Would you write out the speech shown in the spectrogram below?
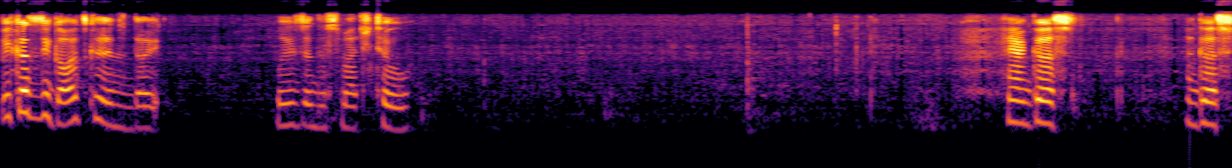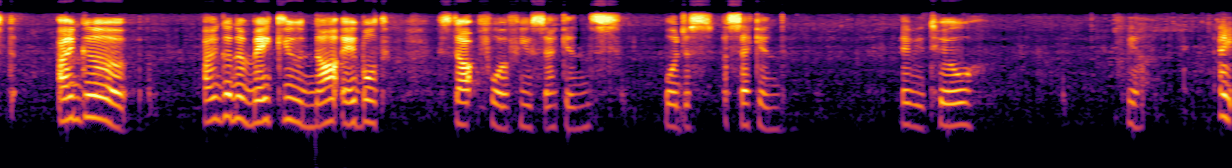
because the gods can like, lose in this match too. And just I'm gonna I'm gonna I'm gonna make you not able to stop for a few seconds or just a second maybe two yeah. Hey.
